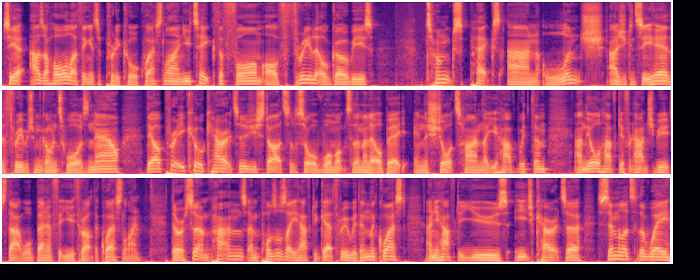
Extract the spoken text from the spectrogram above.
So yeah, as a whole, I think it's a pretty cool quest line. You take the form of three little goebies, Tunks, Pex, and Lunch. As you can see here, the three which I'm going towards now. They are pretty cool characters. You start to sort of warm up to them a little bit in the short time that you have with them, and they all have different attributes that will benefit you throughout the quest line. There are certain patterns and puzzles that you have to get through within the quest, and you have to use each character similar to the way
